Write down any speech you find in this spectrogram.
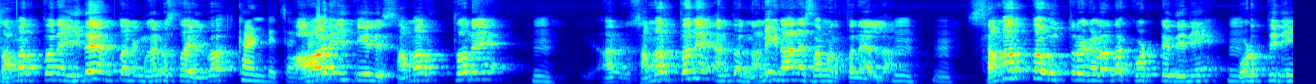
ಸಮರ್ಥನೆ ಇದೆ ಅಂತ ನಿಮ್ಗೆ ಅನಿಸ್ತಾ ಇಲ್ವಾ? ಆ ರೀತಿಯಲ್ಲಿ ಸಮರ್ಥನೆ ಸಮರ್ಥನೆ ಅಂತ ನನಗೆ ನಾನೇ ಸಮರ್ಥನೆ ಅಲ್ಲ. ಸಮರ್ಥ ಉತ್ತರಗಳನ್ನ ಕೊಟ್ಟಿದ್ದೀನಿ ಕೊಡ್ತೀನಿ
